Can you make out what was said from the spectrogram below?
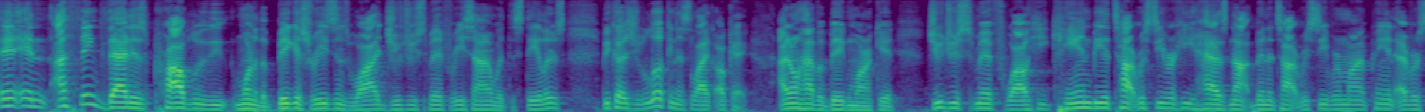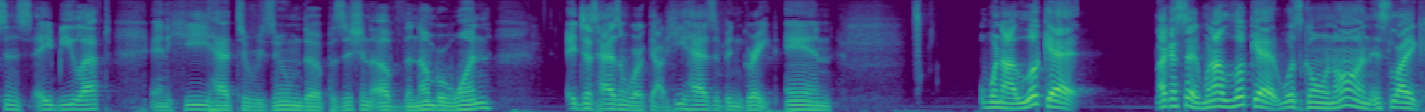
and, and, I think that is probably one of the biggest reasons why Juju Smith re-signed with the Steelers because you look and it's like, okay, I don't have a big market. Juju Smith, while he can be a top receiver, he has not been a top receiver in my opinion ever since AB left, and he had to resume the position of the number one. It just hasn't worked out. He hasn't been great, and when I look at, like I said, when I look at what's going on, it's like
